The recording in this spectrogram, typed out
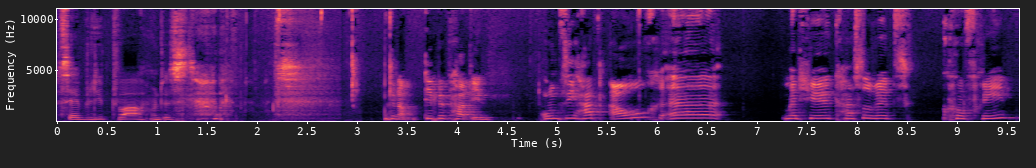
sehr beliebt war und ist. Genau, die Bib hat ihn. Und sie hat auch äh, Mathieu Kassowitz Coffret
